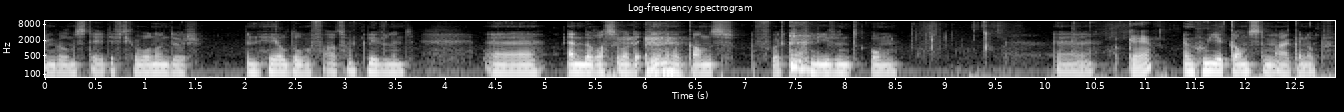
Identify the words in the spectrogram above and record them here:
En Golden State heeft gewonnen door een heel domme fout van Cleveland. Eh, en dat was wel de enige kans voor Cleveland om eh, een goede kans te maken op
